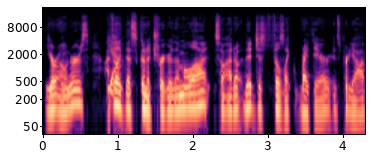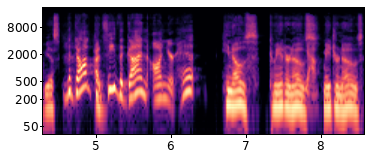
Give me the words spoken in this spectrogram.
your owners. I Yeah. feel like that's going to trigger them a lot. So I don't. It just feels like right there. It's pretty obvious. the dog can I- see the gun on your hip. He knows. Commander knows. Yeah. Major knows.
